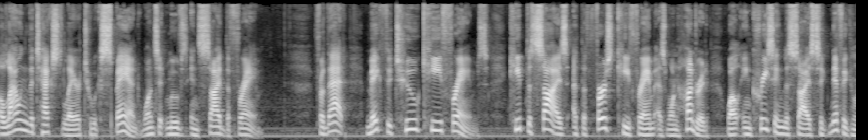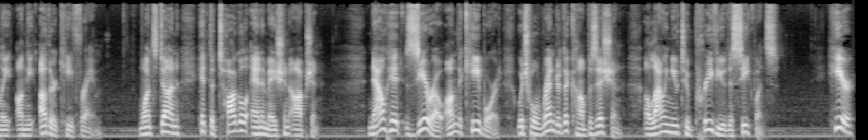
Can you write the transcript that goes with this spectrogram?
allowing the text layer to expand once it moves inside the frame. For that, make the two keyframes. Keep the size at the first keyframe as 100 while increasing the size significantly on the other keyframe. Once done, hit the toggle animation option. Now hit 0 on the keyboard, which will render the composition, allowing you to preview the sequence. Here,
